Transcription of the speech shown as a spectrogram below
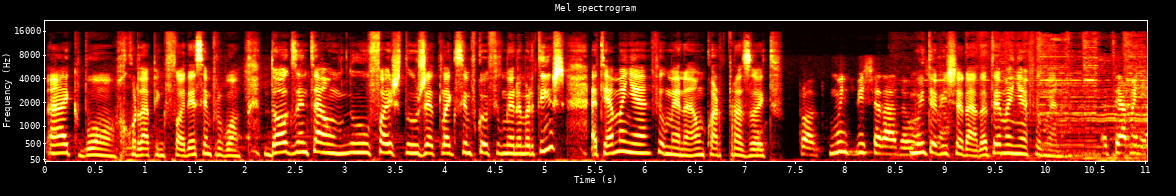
Ai, que bom, recordar Pink Floyd é sempre bom. Dogs, então, no fecho do Jetlag, sempre com a Filomena Martins. Até amanhã, Filomena, um quarto para as oito. Pronto, muito bicharada hoje. Muita bicharada. Até amanhã, Filomena. Até amanhã.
